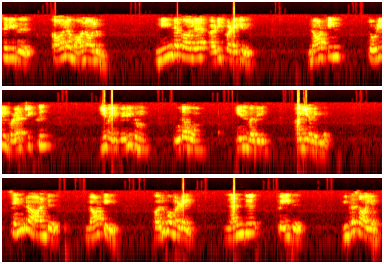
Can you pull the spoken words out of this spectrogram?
சிறிது காலமானாலும் நீண்டகால அடிப்படையில் நாட்டின் தொழில் வளர்ச்சிக்கு இவை பெரிதும் உதவும் என்பதில் ஐயமில்லை. சென்ற ஆண்டு நாட்டில் பருவமழை நன்கு பெய்து விவசாயம்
